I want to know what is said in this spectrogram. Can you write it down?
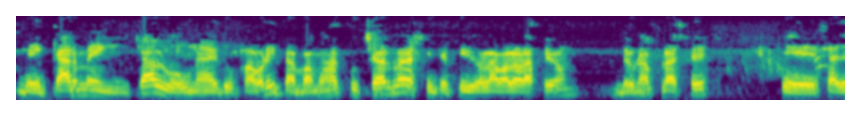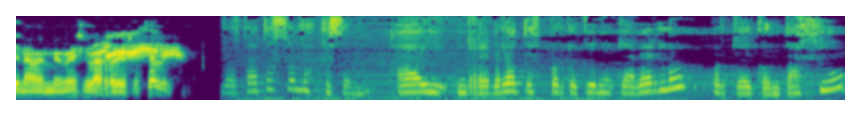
de Carmen Calvo, una de tus favoritas. Vamos a escucharla y te pido la valoración de una frase que se ha llenado de memes en las redes sociales. Los datos son los que son. Hay rebrotes porque tiene que haberlo, porque hay contagio.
